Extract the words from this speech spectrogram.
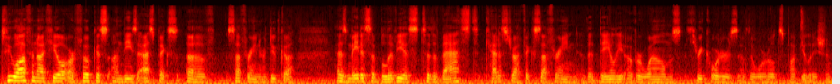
Too often, I feel our focus on these aspects of suffering or dukkha has made us oblivious to the vast catastrophic suffering that daily overwhelms three quarters of the world's population.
